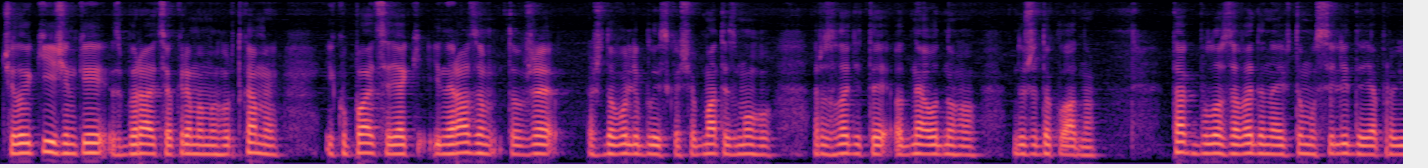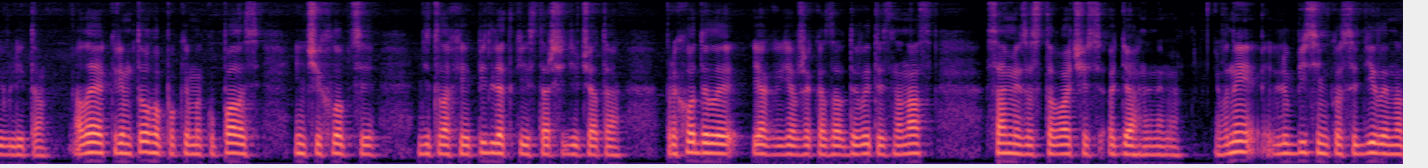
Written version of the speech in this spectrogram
Чоловіки і жінки збираються окремими гуртками і купаються як і не разом, то вже аж доволі близько, щоб мати змогу розгледіти одне одного дуже докладно. Так було заведено і в тому селі, де я провів літо. Але крім того, поки ми купались, інші хлопці, дітлахи, підлітки і старші дівчата приходили, як я вже казав, дивитись на нас, самі зоставаючись одягненими. Вони любісінько сиділи на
